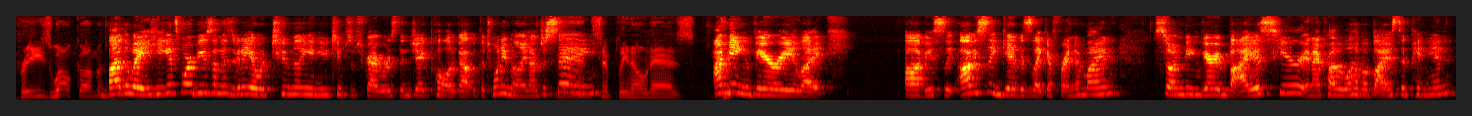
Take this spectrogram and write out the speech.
Please welcome. By the way, he gets more views on his video with 2 million YouTube subscribers than Jake Paul got with the 20 million. I'm just saying. Man simply known as. I'm being very, like, obviously. Obviously, Gib is, like, a friend of mine. So I'm being very biased here, and I probably will have a biased opinion.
